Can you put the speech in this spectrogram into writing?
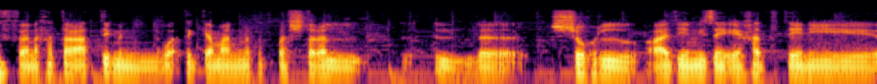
فأنا حتى قعدت من وقت الجامعة ان أنا كنت بشتغل ال- الشغل عادي يعني زي أي حد تاني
